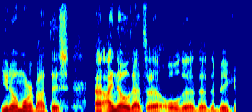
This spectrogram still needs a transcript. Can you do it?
you know more about this. Uh, I know that uh, all the, the, the, big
